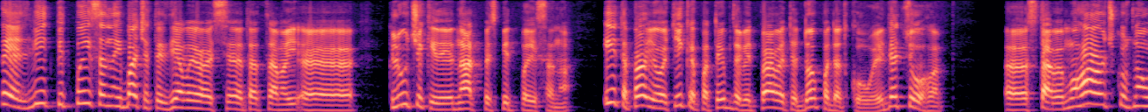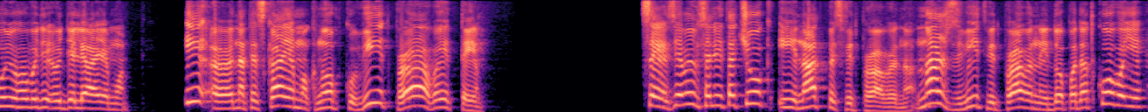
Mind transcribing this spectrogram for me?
Все, звіт підписаний. Бачите, з'явився самий е, ключик і надпис підписано. І тепер його тільки потрібно відправити до податкової. Для цього е, ставимо галочку, знову його виділяємо. І е, натискаємо кнопку Відправити. Все, з'явився літачок і надпис відправлено. Наш звіт відправлений до податкової.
